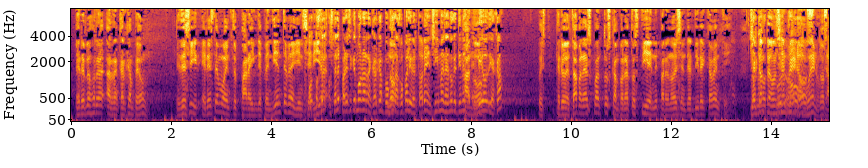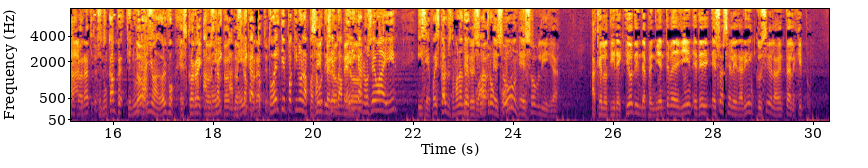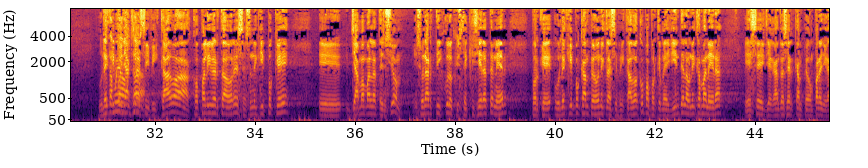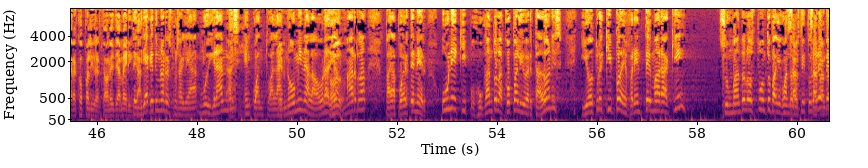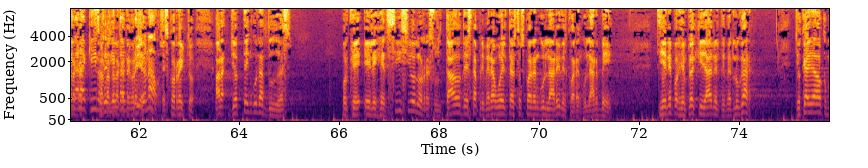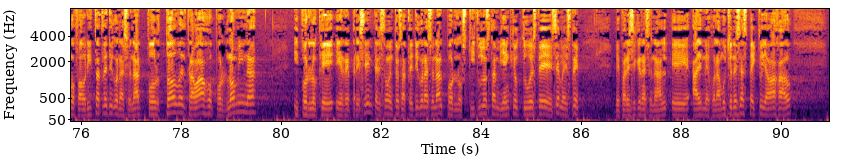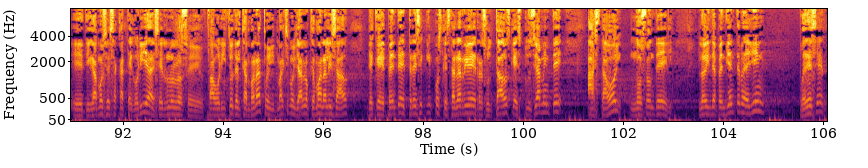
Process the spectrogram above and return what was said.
Pero es mejor arrancar campeón. Es decir, en este momento, para Independiente Medellín ¿O- sería... ¿Usted, usted le parece que es mejor arrancar campeón No. con la Copa Libertadores encima, sabiendo que tiene Ah, el lío de acá? Pues, pero de todas maneras, ¿cuántos campeonatos tiene para no descender directamente? Ser campeón siempre era dos, bueno. dos claro. campeonatos. Tiene un, campe- tiene un Dos. año, Adolfo. Es correcto, dos América, dos campeonatos. to- todo el tiempo aquí nos la pasamos Sí, pero- diciendo, América pero- no se va a ir, y se fue Escaldo, estamos hablando de eso, cuatro eso, puntos. eso obliga a que los directivos de Independiente Medellín, es de- eso aceleraría inclusive la venta del equipo. Un Está equipo ya clasificado a Copa Libertadores es un equipo que eh, llama más la atención. Es un artículo que usted quisiera tener porque un equipo campeón y clasificado a Copa, porque Medellín de la única manera es eh, llegando a ser campeón para llegar a Copa Libertadores de América. Tendría que tener una responsabilidad muy grande Ah, sí. en cuanto a la Pero- nómina a la hora de Todo. armarla para poder tener un equipo jugando la Copa Libertadores y otro equipo de frente mar aquí sumando los puntos para que cuando los titulares la vengan aquí no se sientan presionados. Es correcto. Ahora, yo tengo unas dudas, porque el ejercicio, los resultados de esta primera vuelta, estos cuadrangulares, del cuadrangular B, tiene, por ejemplo, equidad en el primer lugar. Yo que había dado como favorito Atlético Nacional por todo el trabajo, por nómina y por lo que eh, representa en estos momentos Atlético Nacional, por los títulos también que obtuvo este semestre, me parece que Nacional eh, ha de mejorar mucho en ese aspecto y ha bajado, eh, digamos, esa categoría de ser uno de los eh, favoritos del campeonato. Y máximo ya lo que hemos analizado, de que depende de tres equipos que están arriba de resultados que exclusivamente hasta hoy no son de él. Lo de Independiente Medellín puede ser,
